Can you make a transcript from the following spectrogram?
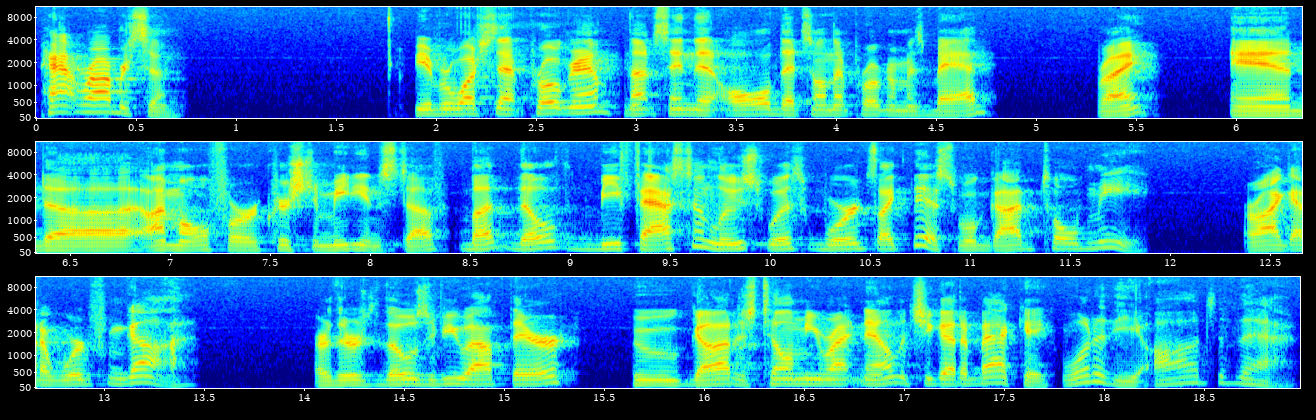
Pat Robertson. Have you ever watched that program? Not saying that all that's on that program is bad, right? And uh, I'm all for Christian media and stuff, but they'll be fast and loose with words like this Well, God told me, or I got a word from God. Or there's those of you out there who God is telling me right now that you got a backache. What are the odds of that?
